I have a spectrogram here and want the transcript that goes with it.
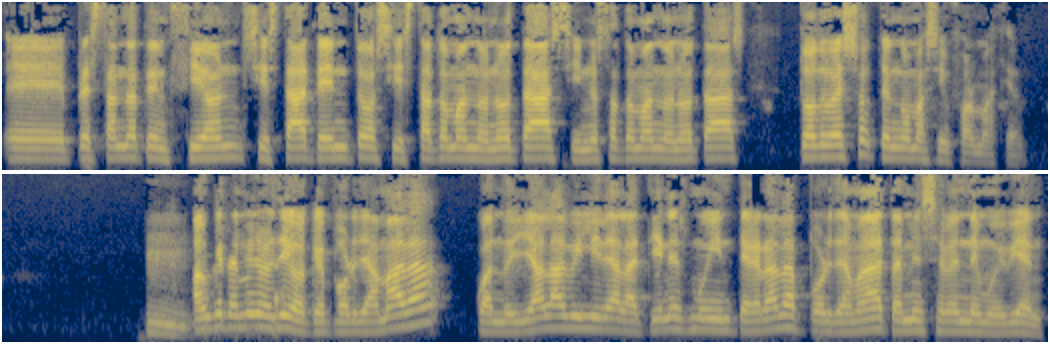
eh, prestando atención, si está atento, si está tomando notas, si no está tomando notas, todo eso tengo más información. Mm. Aunque también os digo que por llamada cuando ya la habilidad la tienes muy integrada, por llamada también se vende muy bien.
